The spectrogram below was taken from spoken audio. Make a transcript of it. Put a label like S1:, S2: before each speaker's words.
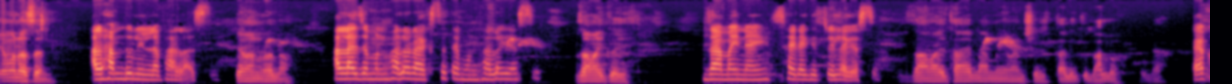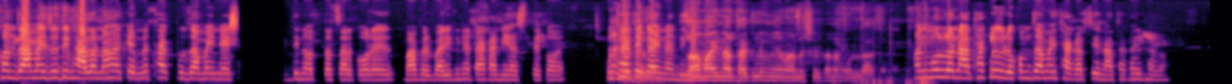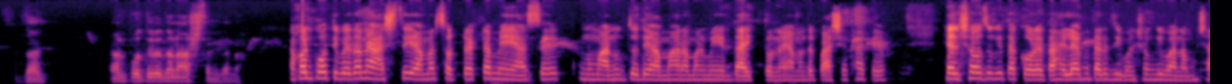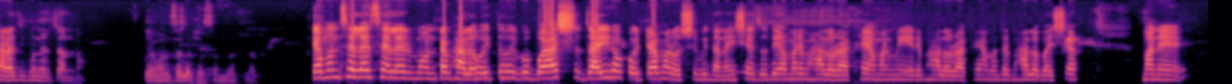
S1: কেমন আছেন?
S2: আলহামদুলিল্লাহ ভালো আছে।
S1: কেমন ভালো?
S2: আল্লাহ যেমন ভালো রাখছে তেমন ভালোই আছে।
S1: জামাই কই?
S2: জামাই নাই সাইডা গিয়ে চলে গেছে।
S1: জামাই থাকে না মেয়ে মানুষের তালি কি ভালো? এটা?
S2: এখন জামাই যদি ভালো না হয় কেমনে থাকব জামাই নেই? দিন অত্যাচার করে বাপের বাড়ি কিনে টাকা নিয়ে আসতে কয়। কোথায় থেকে আইনা দিবি?
S1: জামাই না থাকলে মেয়ে মানুষের কোনো মূল্য আছে না?
S2: এখন মূল্য না থাকলে ওই রকম জামাই থাকার চেয়ে না থাকাই ভালো।
S1: যাক এখন প্রতিবেদন আসছেন কেন?
S2: এখন প্রতিবেদনে আসছি আমার ছোট্ট একটা মেয়ে আছে। কোনো মানুষ যদি আমার আমার মেয়ের দায়িত্ব নেয় আমাদের পাশে থাকে হেল্প সহযোগিতা করে তাহলে আমি তার জীবন সঙ্গী বানাবো সারা জীবনের জন্য।
S1: কেমন ছেলে পছন্দ আপনার?
S2: কেমন ছেলে ছেলের মনটা ভালো হইতে হইব। বয়স যাই হোক ওইটা আমার অসুবিধা নাই। সে যদি আমার ভালো রাখে আমার মেয়ের ভালো রাখে আমাদের ভালোবাসা মানে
